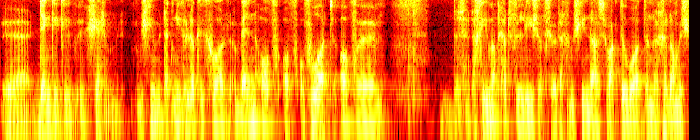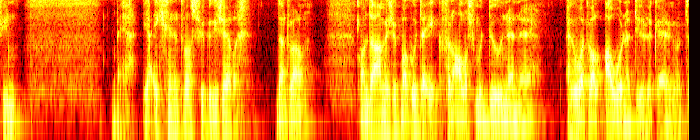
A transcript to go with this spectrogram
Uh, denk ik, ik, zeg misschien dat ik niet gelukkig word, ben of, of, of word. Of dus dat je iemand gaat verliezen of zo. Dat je misschien daar zwakte wordt en dat je dan misschien... Maar ja, ja ik vind het wel super gezellig. Dat wel. Want daarom is het ook maar goed dat ik van alles moet doen. En, en je wordt wel ouder natuurlijk. Hè. Wordt,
